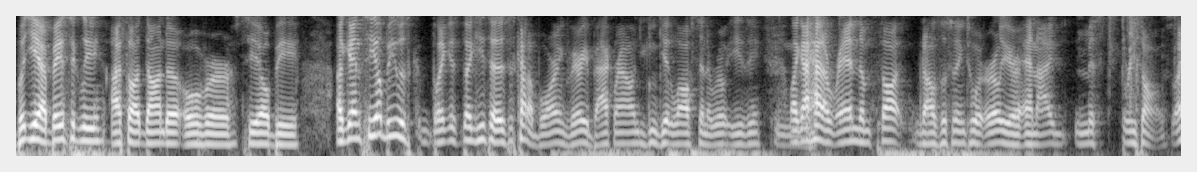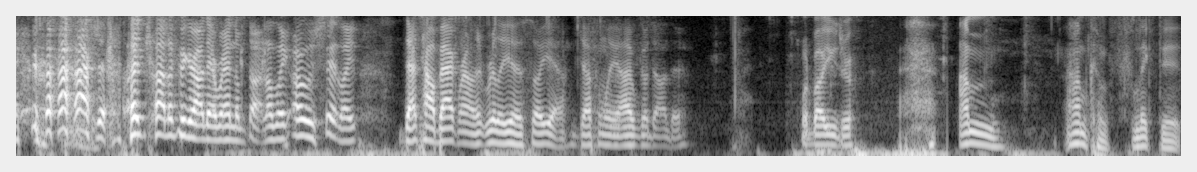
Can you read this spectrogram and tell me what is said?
But yeah, basically, I thought Donda over CLB. Again, CLB was like it's- like he said, it's just kind of boring, very background. You can get lost in it real easy. Mm-hmm. Like I had a random thought when I was listening to it earlier, and I missed three songs. Like, like trying to figure out that random thought. And I was like, oh shit! Like that's how background it really is. So yeah, definitely, I would go Donda. What about you, Drew? I'm I'm conflicted.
